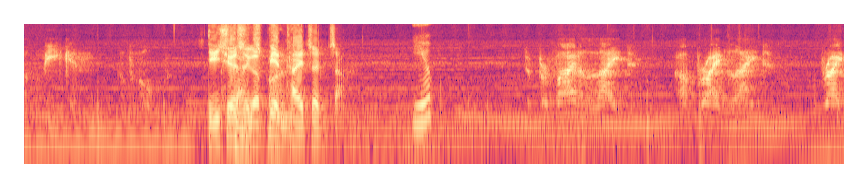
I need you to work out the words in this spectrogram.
a beacon of hope. 的确是个变态镇长。 Yep. To provide a light, a bright light, bright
